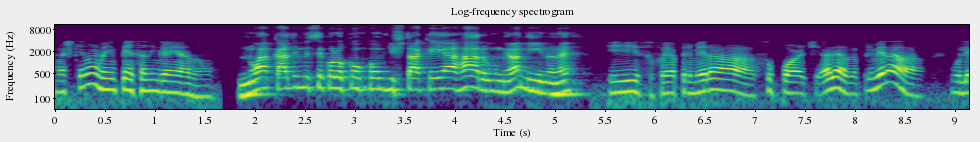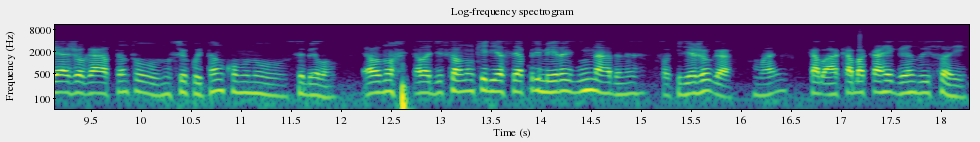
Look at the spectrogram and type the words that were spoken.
acho que não vem pensando em ganhar, não. No Academy você colocou como destaque aí a Harumi, a mina, né? Isso, foi a primeira suporte. Aliás, a primeira mulher a jogar tanto no circuitão como no CBLOL. Ela, não, ela disse que ela não queria ser a primeira em nada, né? Só queria jogar. Mas acaba, acaba carregando isso aí.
